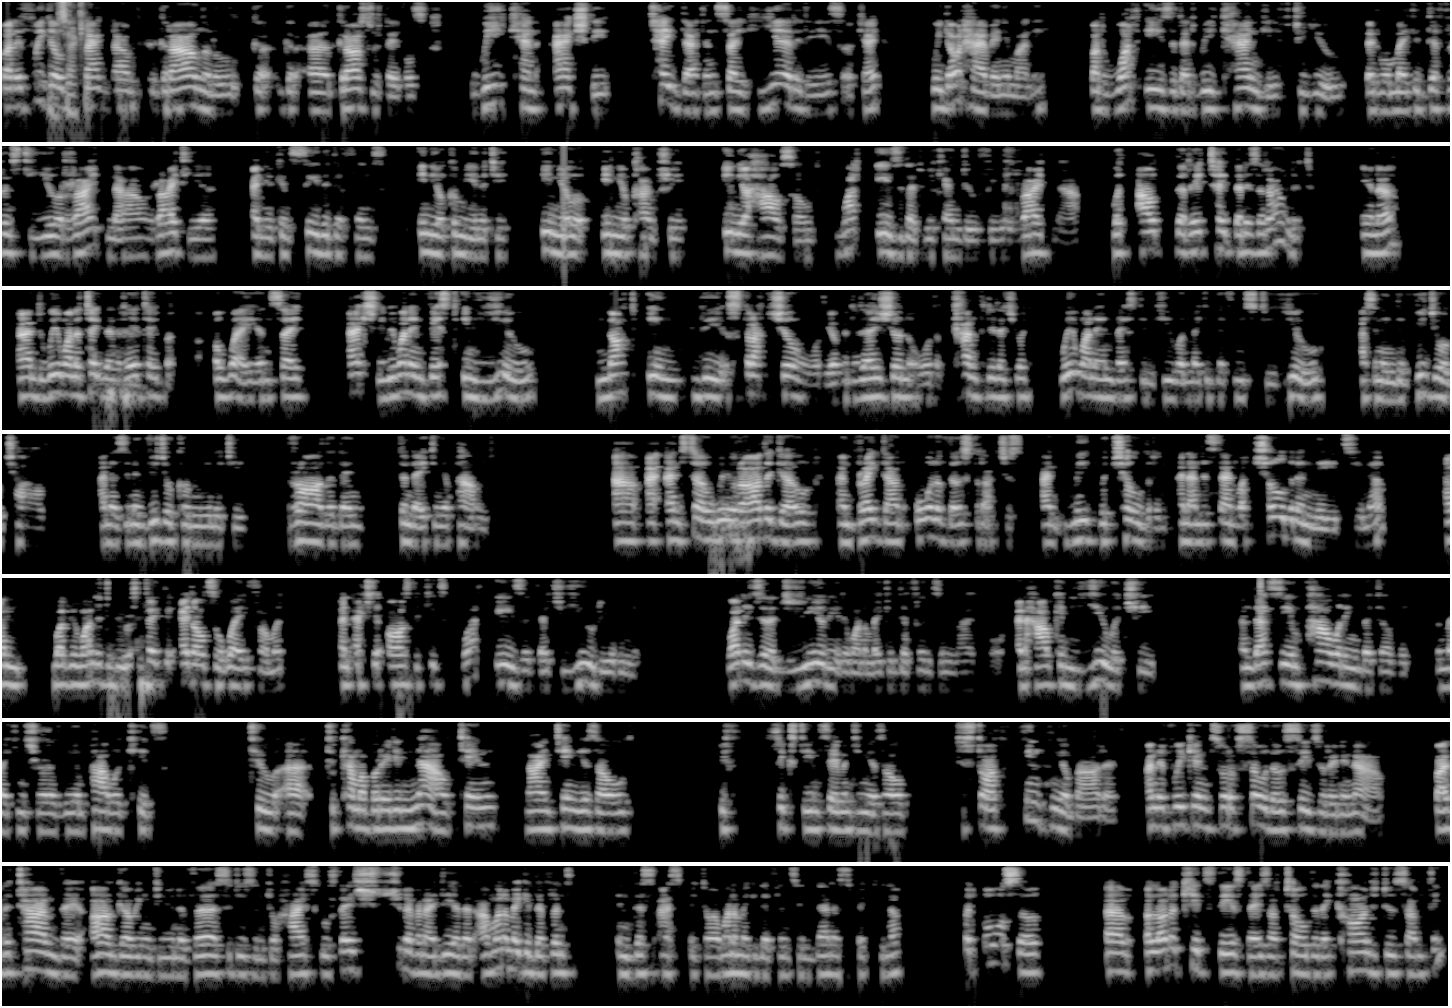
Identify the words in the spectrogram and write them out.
But if we go exactly. back down to the ground level, uh, grassroots levels, we can actually take that and say, here it is, okay? We don't have any money, but what is it that we can give to you that will make a difference to you right now, right here, and you can see the difference in your community, in your in your country, in your household. What is it that we can do for you right now without the red tape that is around it? You know? And we want to take that red tape away and say, actually, we want to invest in you, not in the structure or the organization or the country that you're in. We want to invest in you and make a difference to you as an individual child and as an individual community rather than donating a pound. Uh, and so we rather go and break down all of those structures and meet with children and understand what children needs, you know. And what we wanted to do is take the adults away from it and actually ask the kids, what is it that you really need? What is it that you really want to make a difference in life for? And how can you achieve? And that's the empowering bit of it, and making sure that we empower kids to uh, to come up already now, 10, 9, 10 years old, 16, 17 years old, to start thinking about it. And if we can sort of sow those seeds already now, by the time they are going into universities, into high schools, they should have an idea that I want to make a difference in this aspect or I want to make a difference in that aspect, you know. But also, uh, a lot of kids these days are told that they can't do something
